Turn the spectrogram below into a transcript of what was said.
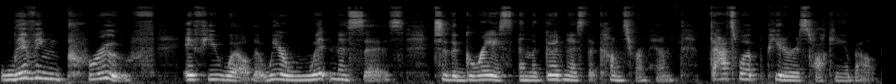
living proof, if you will, that we are witnesses to the grace and the goodness that comes from him. That's what Peter is talking about.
